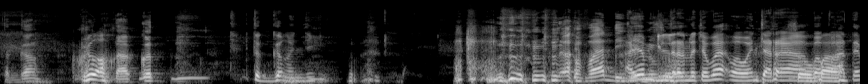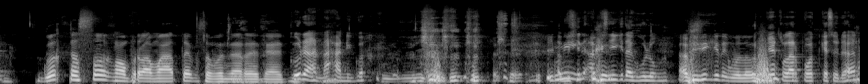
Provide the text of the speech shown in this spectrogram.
tegang. Gua Takut. tegang anjing. Apa di Ayam giliran lu coba wawancara Sumpah. Bapak Atep. Gue kesel ngobrol sama Atep sebenarnya. Gue udah nahan nih gue. Ini Abis ini, abis ini kita gulung. Abis ini kita belum. Ya kelar podcast udah.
